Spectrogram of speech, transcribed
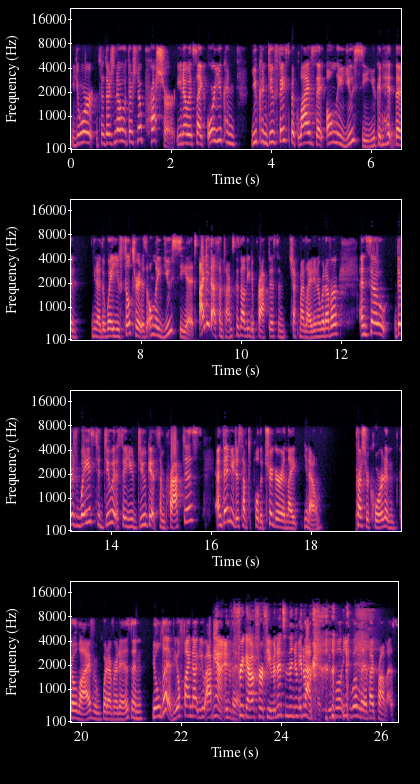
you're so there's no there's no pressure. You know, it's like or you can you can do Facebook lives that only you see. You can hit the you know the way you filter it is only you see it. I do that sometimes because I'll need to practice and check my lighting or whatever. And so there's ways to do it so you do get some practice and then you just have to pull the trigger and like, you know, press record and go live or whatever it is and you'll live you'll find out you actually yeah and live. freak out for a few minutes and then you'll exactly. get over it you will you will live i promise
